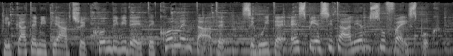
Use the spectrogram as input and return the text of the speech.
Cliccate mi piace, condividete, commentate, seguite SPS Italian su Facebook.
